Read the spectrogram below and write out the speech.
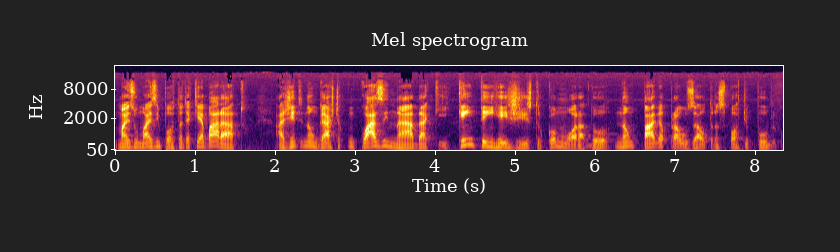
mas o mais importante é que é barato. A gente não gasta com quase nada aqui. Quem tem registro como morador não paga para usar o transporte público.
